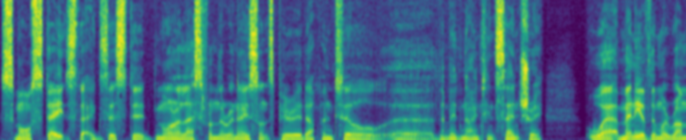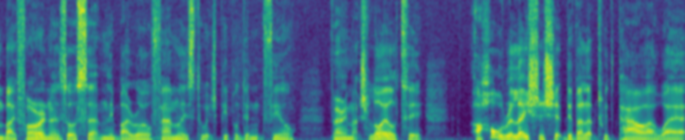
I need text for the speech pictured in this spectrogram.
small states that existed more or less from the Renaissance period up until uh, the mid 19th century, where many of them were run by foreigners or certainly by royal families to which people didn't feel very much loyalty a whole relationship developed with power where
